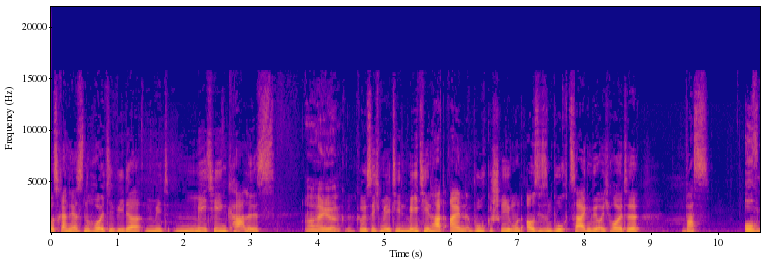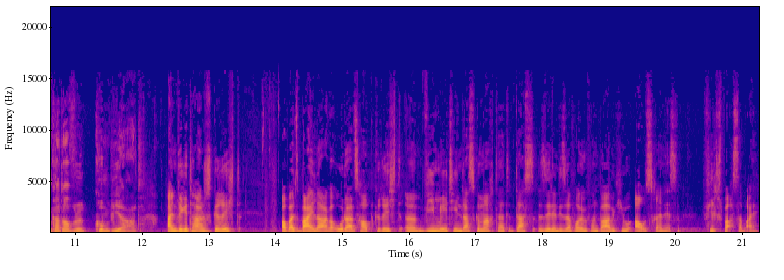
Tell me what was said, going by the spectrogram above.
aus Rheinhessen heute wieder mit Metin Kalis. Ah, ja. Grüß dich, Metin. Metin hat ein Buch geschrieben und aus diesem Buch zeigen wir euch heute was? Ofenkartoffel Kumpiart. Ein vegetarisches Gericht, ob als Beilage oder als Hauptgericht. Äh, Wie Metin das gemacht hat, das seht ihr in dieser Folge von Barbecue aus Rheinhessen. Viel Spaß dabei.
